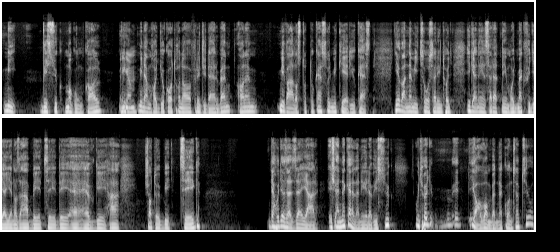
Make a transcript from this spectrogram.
mi visszük magunkkal, Igen. Mi, mi nem hagyjuk otthon a frigiderben, hanem mi választottuk ezt, hogy mi kérjük ezt. Nyilván nem így szó szerint, hogy igen, én szeretném, hogy megfigyeljen az A, B, C, D, E, F, G, H, stb. cég, de hogy ez ezzel jár. És ennek ellenére visszük, úgyhogy ja, van benne koncepció,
